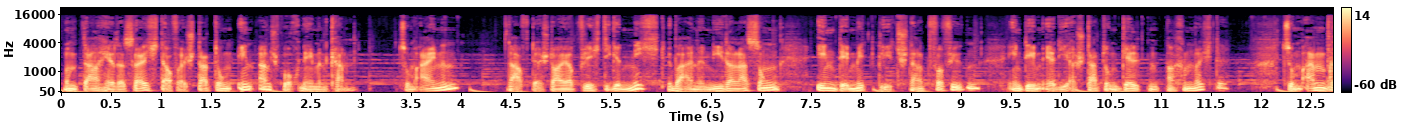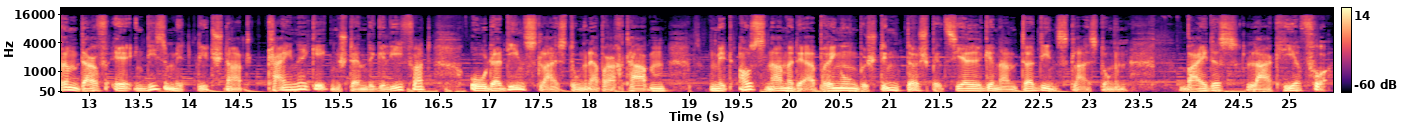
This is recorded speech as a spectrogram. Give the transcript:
und daher das Recht auf Erstattung in Anspruch nehmen kann. Zum einen darf der Steuerpflichtige nicht über eine Niederlassung in dem Mitgliedstaat verfügen, in dem er die Erstattung geltend machen möchte. Zum anderen darf er in diesem Mitgliedstaat keine Gegenstände geliefert oder Dienstleistungen erbracht haben, mit Ausnahme der Erbringung bestimmter speziell genannter Dienstleistungen. Beides lag hier vor.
